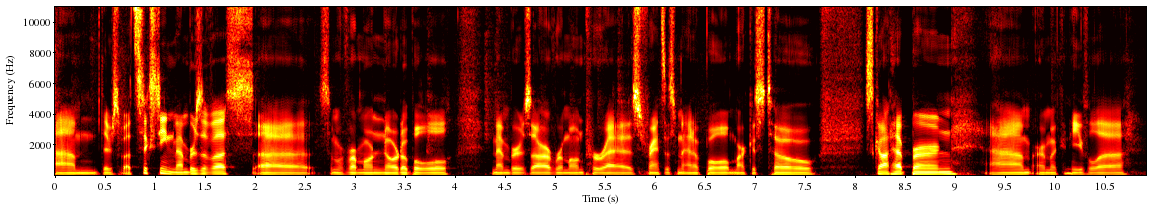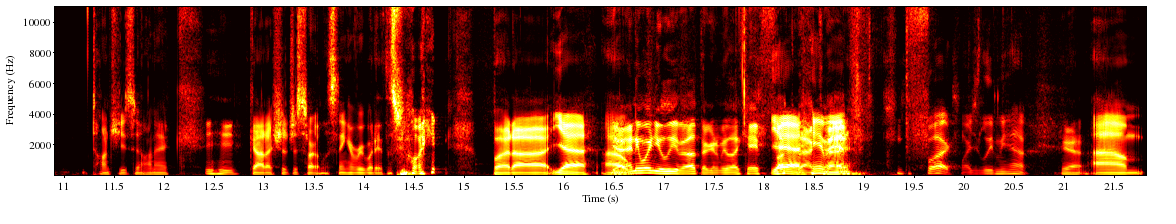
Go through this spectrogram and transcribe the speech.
Um, there's about 16 members of us. Uh, some of our more notable members are Ramon Perez, Francis Manapul, Marcus To, Scott Hepburn, um, Irma Kniivila, Tonci Zonjic. Mhm. God, I should just start listing everybody at this point. but uh, yeah. yeah. uh, Anyone you leave out, they're gonna be like, "Hey, fuck yeah, that hey guy." man. the fuck? Why'd you leave me out? Yeah. Um,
